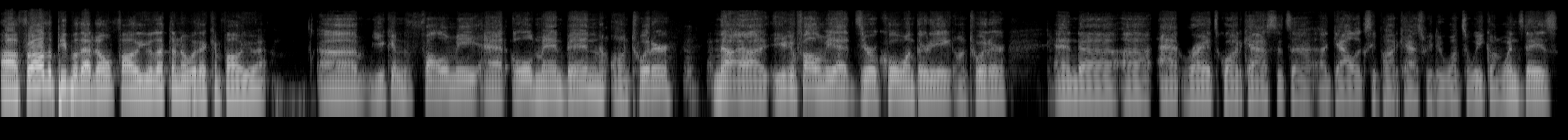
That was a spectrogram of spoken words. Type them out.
uh, for all the people that don't follow you, let them know where they can follow you at. Um, you can follow me at Old Man Ben on Twitter. No, uh, you can follow me at Zero Cool One Thirty Eight on Twitter and uh, uh, at Riot Squadcast. It's a, a, Galaxy podcast we do once a week on Wednesdays.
